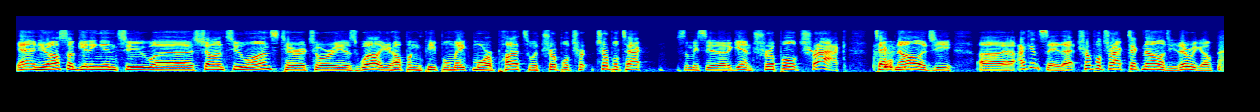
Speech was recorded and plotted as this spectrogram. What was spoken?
Yeah, and you're also getting into uh, Sean Toulon's territory as well. You're helping people make more putts with triple tr- triple tack. Let me say that again. Triple track technology. uh, I can say that. Triple track technology. There we go.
